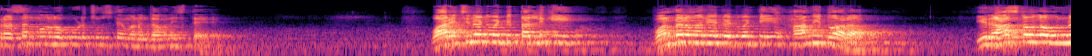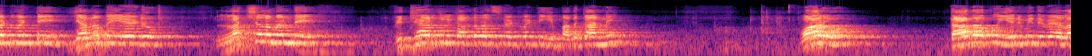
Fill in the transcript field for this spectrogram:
ప్రసంగంలో కూడా చూస్తే మనం గమనిస్తే వారిచ్చినటువంటి తల్లికి వందనం అనేటటువంటి హామీ ద్వారా ఈ రాష్ట్రంలో ఉన్నటువంటి ఎనభై ఏడు లక్షల మంది విద్యార్థులకు అందవలసినటువంటి ఈ పథకాన్ని వారు దాదాపు ఎనిమిది వేల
